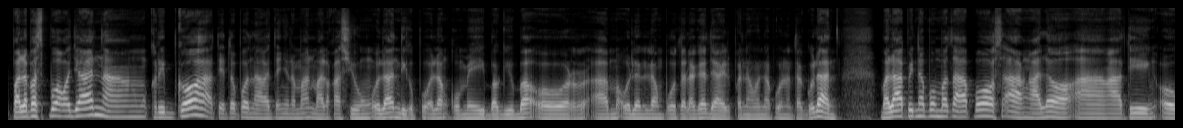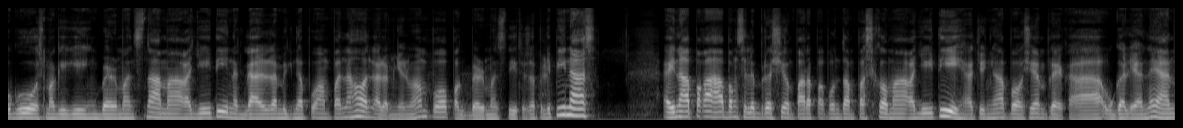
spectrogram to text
Palabas po ako dyan ng crib ko, at ito po nakita nyo naman, malakas yung ulan, hindi ko po alam kung may bagyo ba or ah, maulan lang po talaga dahil panahon na po ng tagulan. Malapit na po matapos ang ano, ang ating August, magiging bare months na mga ka-JT, naglalamig na po ang panahon. Alam niyo naman po, pag bare months dito sa Pilipinas, ay napakahabang selebrasyon para papuntang Pasko mga ka-JT. At yun nga po, syempre, kaugalian na yan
